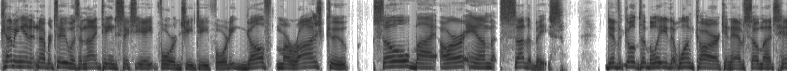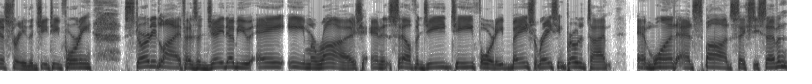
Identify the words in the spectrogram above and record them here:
coming in at number two was a 1968 Ford GT40 Gulf Mirage Coupe sold by RM Sotheby's. Difficult to believe that one car can have so much history. The GT40 started life as a JWAE Mirage and itself a GT40 base racing prototype and won at Spa in 67,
